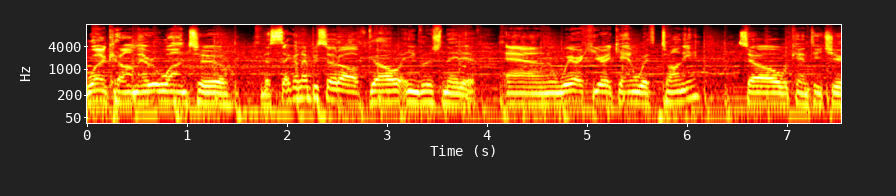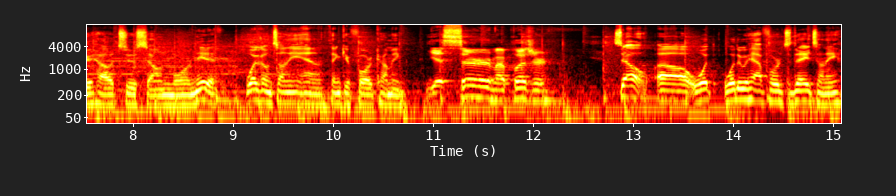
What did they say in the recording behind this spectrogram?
Welcome everyone to the second episode of Go English Native. and we are here again with Tony so we can teach you how to sound more native. Welcome Tony and thank you for coming. Yes, sir. My pleasure. So, uh, what what do we have for today, Tony?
